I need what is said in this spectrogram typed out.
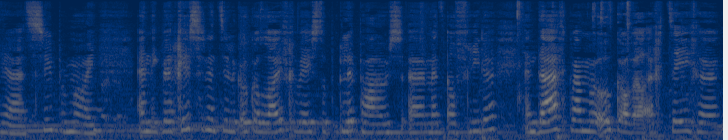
Ja, super mooi. En ik ben gisteren natuurlijk ook al live geweest op Clubhouse eh, met Elfriede. En daar kwamen we ook al wel echt tegen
